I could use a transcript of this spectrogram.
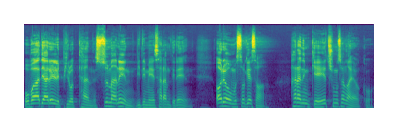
오바댜를 비롯한 수많은 믿음의 사람들은 어려움 속에서 하나님께 충성하였고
